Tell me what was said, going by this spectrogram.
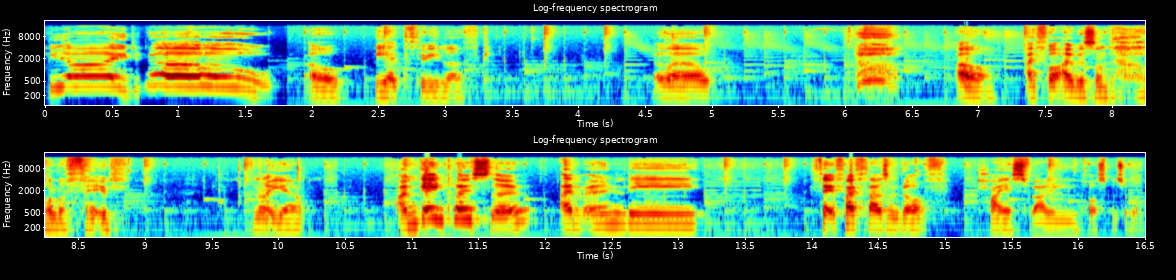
He died! No! Oh, we had three left. Oh well. oh, I thought I was on the Hall of Fame. Not yet. I'm getting close though. I'm only 35,000 off. Highest value hospital.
